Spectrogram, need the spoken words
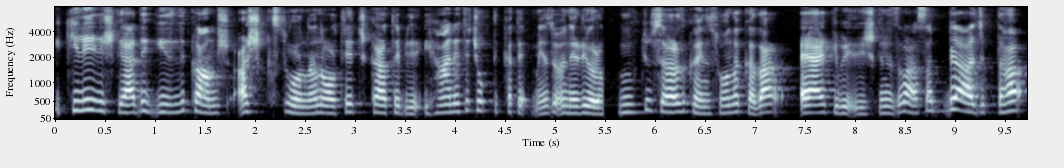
ikili ilişkilerde gizli kalmış aşk sorunlarını ortaya çıkartabilir. İhanete çok dikkat etmenizi öneriyorum. Mümkünse Aralık ayının sonuna kadar eğer ki bir ilişkiniz varsa birazcık daha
